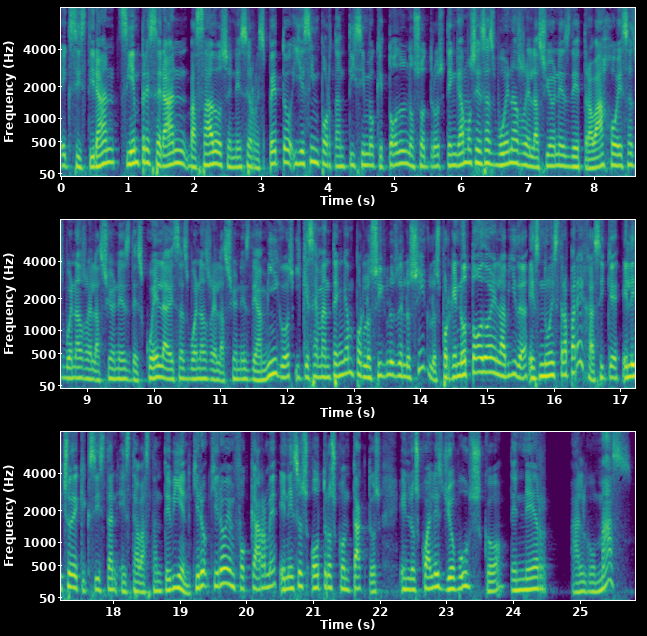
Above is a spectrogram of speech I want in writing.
existirán, siempre serán basados en ese respeto y es importantísimo que todos nosotros tengamos esas buenas relaciones de trabajo, esas buenas relaciones de escuela, esas buenas relaciones de amigos y que se mantengan por los siglos de los siglos, porque no todo en la vida es nuestra pareja, así que el hecho de que existan está bastante bien. Quiero, quiero enfocarme en esos otros contactos en los cuales yo busco tener algo más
